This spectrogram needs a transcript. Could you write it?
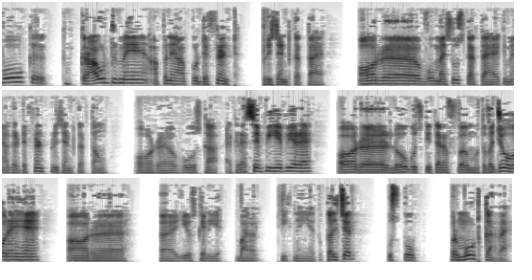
वो क्राउड में अपने आप को डिफरेंट प्रेजेंट करता है। और वो महसूस करता है कि मैं अगर डिफरेंट प्रेजेंट करता हूँ और वो उसका एग्रेसिव बिहेवियर है और लोग उसकी तरफ़ मुतवजो हो रहे हैं और ये उसके लिए बहरल ठीक नहीं है। तो कल्चर उसको प्रमोट कर रहा है।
